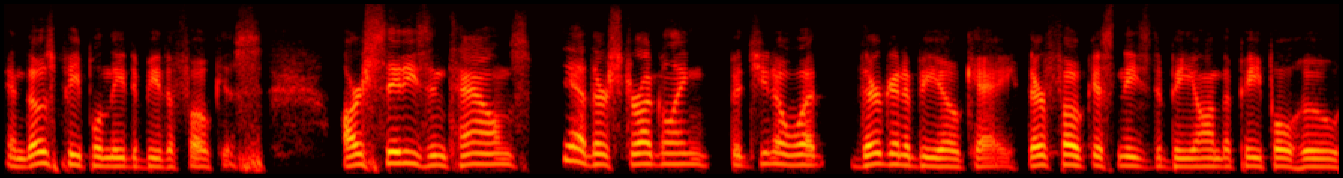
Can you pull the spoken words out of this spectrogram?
and those people need to be the focus. Our cities and towns, yeah, they're struggling, but you know what? They're going to be okay. Their focus needs to be on the people who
